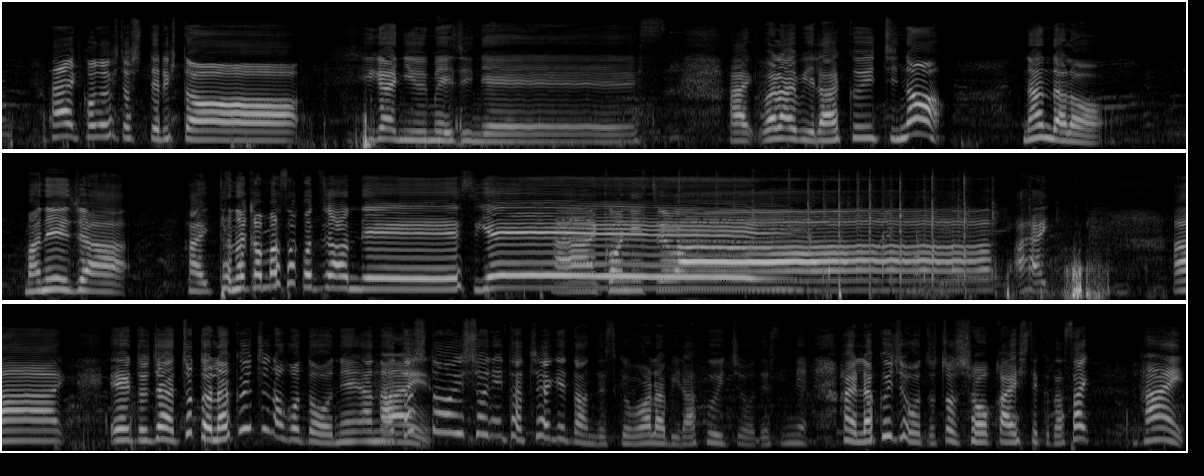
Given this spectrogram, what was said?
ん。はいこの人知ってる人。意外に有名人です。はいわらび楽市のなんだろうマネージャー。はい田中雅子ちゃんです。イエーイ。はいこんにちは。はい。えーとじゃあちょっと楽市のことをねあの、はい。私と一緒に立ち上げたんですけどわらび楽市をですね。はい楽市をちょっと紹介してください。はい、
